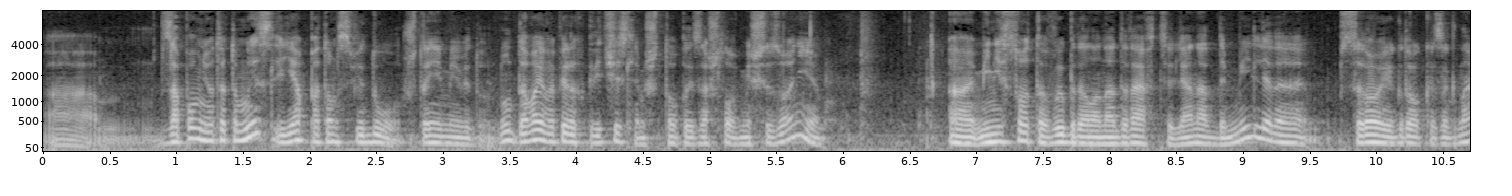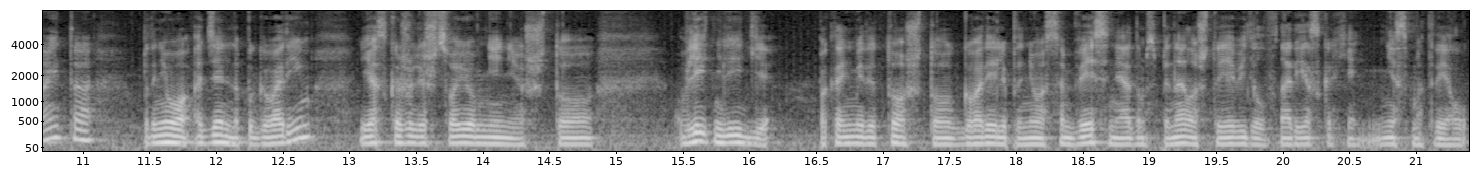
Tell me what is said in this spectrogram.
Запомни вот эту мысль, и я потом сведу, что я имею в виду. Ну, давай, во-первых, перечислим, что произошло в межсезонье. А, Миннесота выбрала на драфте Леонарда Миллера, сырой игрок из Игнайта. Про него отдельно поговорим. Я скажу лишь свое мнение, что в летней лиге, по крайней мере, то, что говорили про него Сэм Весен и Адам Спинелло, что я видел в нарезках, я не смотрел,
